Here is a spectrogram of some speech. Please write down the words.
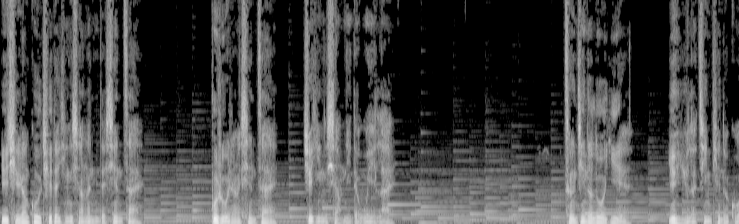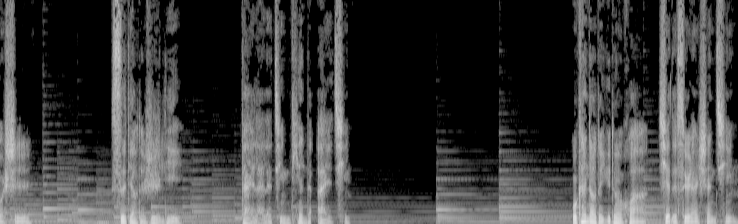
与其让过去的影响了你的现在，不如让现在去影响你的未来。曾经的落叶，孕育了今天的果实。撕掉的日历，带来了今天的爱情。我看到的一段话写的虽然煽情。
